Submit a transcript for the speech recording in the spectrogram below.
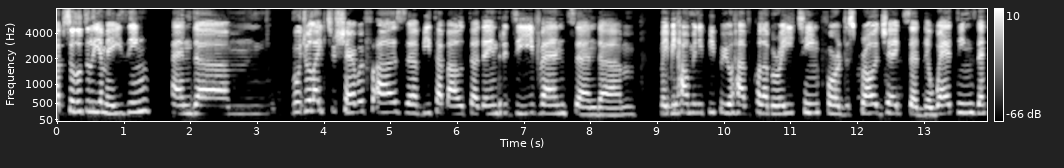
absolutely amazing. And um, would you like to share with us a bit about uh, the Endrizzi events and um, maybe how many people you have collaborating for this project, uh, the weddings that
